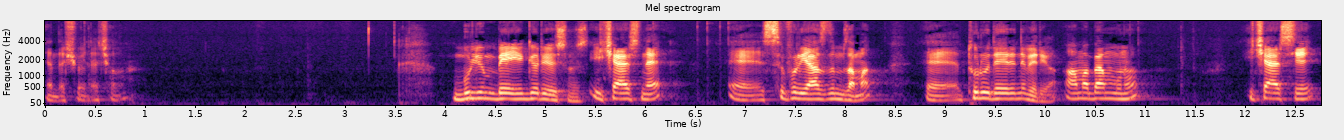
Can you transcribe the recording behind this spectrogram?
Ya da şöyle açalım. Boolean B'yi görüyorsunuz. İçerisine e, 0 yazdığım zaman e, true değerini veriyor. Ama ben bunu içerisi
